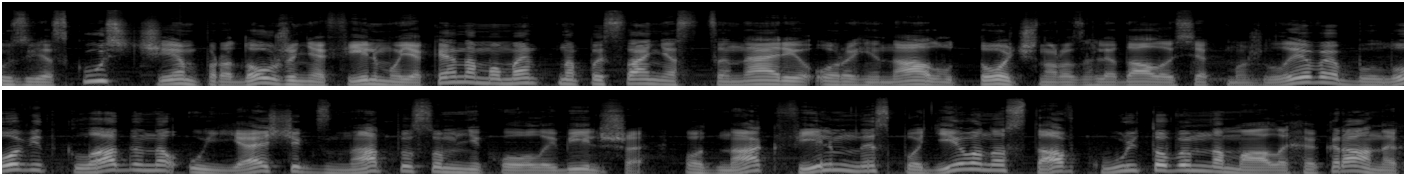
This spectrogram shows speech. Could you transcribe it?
У зв'язку з чим продовження фільму, яке на момент написання сценарію оригіналу точно розглядалося як можливе, було відкладено у ящик з надписом Ніколи більше. Однак фільм несподівано став культовим на малих екранах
